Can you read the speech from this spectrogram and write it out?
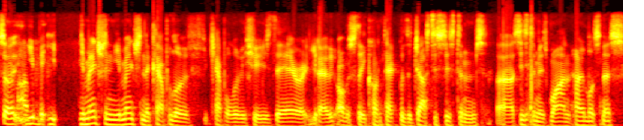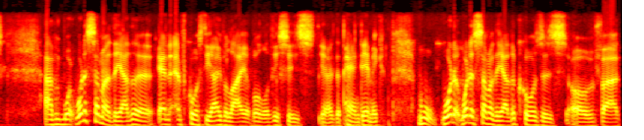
So you, you you mentioned you mentioned a couple of couple of issues there. You know, obviously contact with the justice systems uh, system is one. Homelessness. Um, what what are some of the other? And of course, the overlay of all of this is you know the pandemic. What are, what are some of the other causes of uh,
